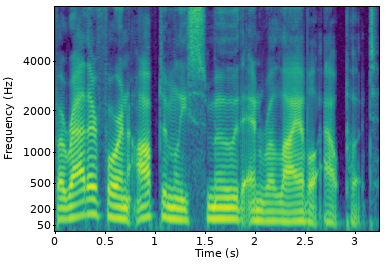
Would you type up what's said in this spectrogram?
but rather for an optimally smooth and reliable output.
